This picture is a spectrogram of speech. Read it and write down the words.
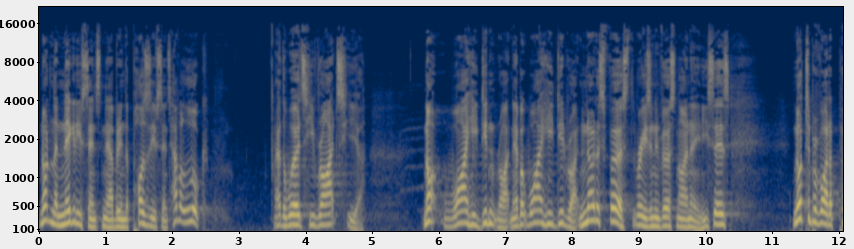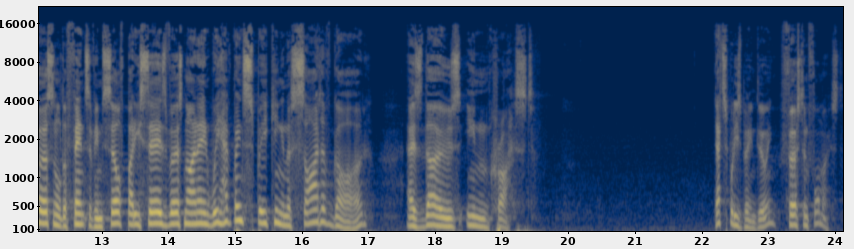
not in the negative sense now, but in the positive sense. Have a look at the words he writes here. Not why he didn't write now, but why he did write. Notice first the reason in verse 19. He says, not to provide a personal defense of himself, but he says, verse 19, we have been speaking in the sight of God as those in Christ. That's what he's been doing, first and foremost.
